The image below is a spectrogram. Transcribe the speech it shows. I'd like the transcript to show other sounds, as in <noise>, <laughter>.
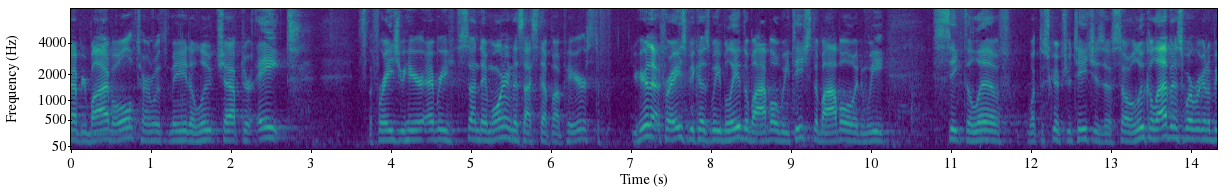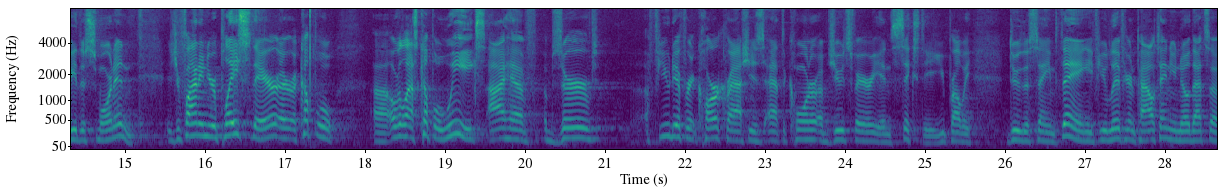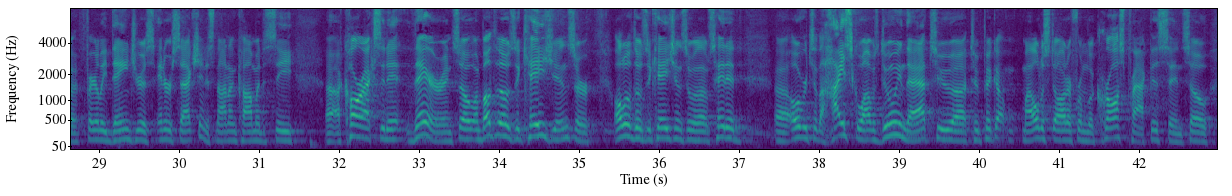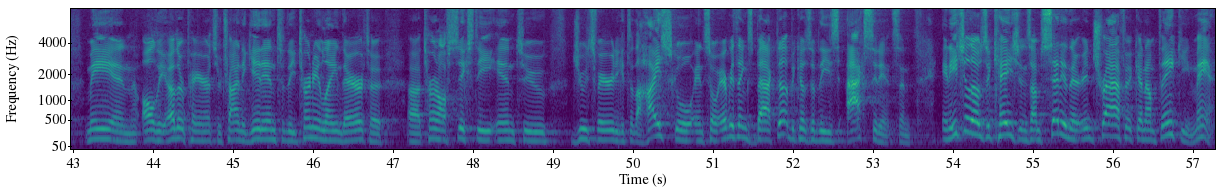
grab your Bible, turn with me to Luke chapter 8. It's the phrase you hear every Sunday morning as I step up here. The, you hear that phrase because we believe the Bible, we teach the Bible, and we seek to live what the Scripture teaches us. So, Luke 11 is where we're going to be this morning. As you're finding your place there, a couple, uh, over the last couple of weeks, I have observed a few different car crashes at the corner of Jude's Ferry and 60. You probably do the same thing. If you live here in Powhatan, you know that's a fairly dangerous intersection. It's not uncommon to see uh, a car accident there. And so, on both of those occasions, or all of those occasions, when I was headed uh, over to the high school, I was doing that to, uh, to pick up my oldest daughter from lacrosse practice. And so, me and all the other parents are trying to get into the turning lane there to uh, turn off 60 into Jude's Ferry to get to the high school. And so, everything's backed up because of these accidents. And in each of those occasions, I'm sitting there in traffic and I'm thinking, man,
